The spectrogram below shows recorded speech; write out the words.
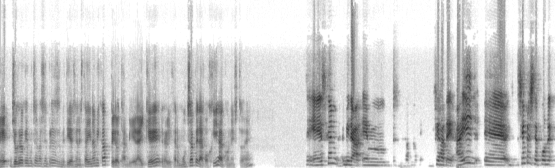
Eh, yo creo que hay muchas más empresas metidas en esta dinámica, pero también hay que realizar mucha pedagogía con esto. ¿eh? es que, mira, em, fíjate, ahí eh, siempre se pone,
